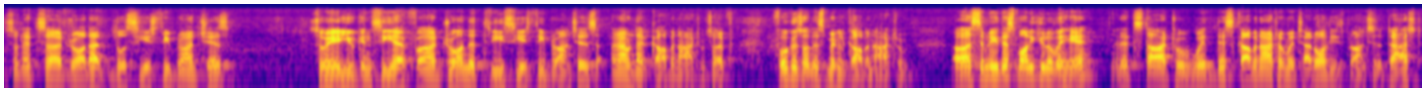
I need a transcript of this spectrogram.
So let's uh, draw that those CH3 branches. So here you can see I've uh, drawn the three CH3 branches around that carbon atom. So I've focused on this middle carbon atom. Uh, similarly, this molecule over here, let's start with this carbon atom which had all these branches attached.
